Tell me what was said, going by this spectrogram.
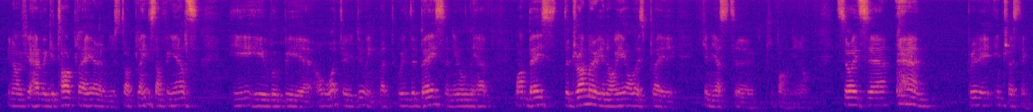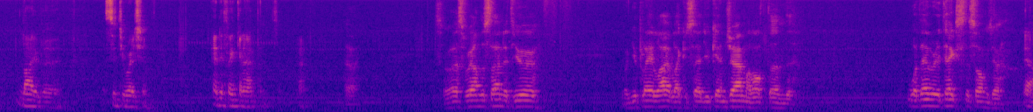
You know, if you have a guitar player and you start playing something else, he, he will be, uh, oh, what are you doing? But with the bass, and you only have one bass, the drummer, you know, he always play, he can just uh, keep on, you know. So it's uh, pretty interesting live uh, situation. Anything can happen. So, yeah. So as we understand it, you when you play live, like you said, you can jam a lot and whatever it takes, the songs, yeah. yeah.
